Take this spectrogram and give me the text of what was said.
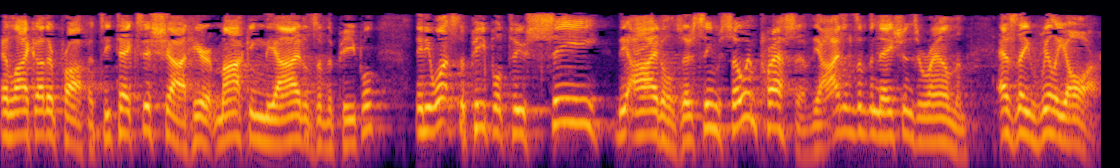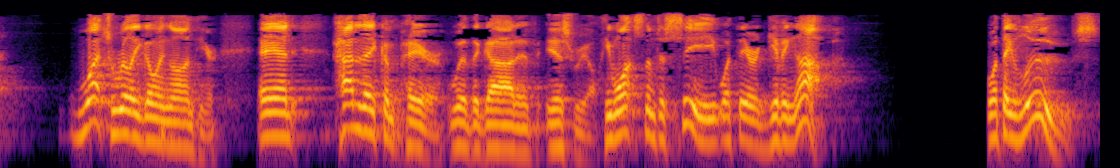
And like other prophets, he takes this shot here at mocking the idols of the people. And he wants the people to see the idols that seem so impressive, the idols of the nations around them, as they really are. what's really going on here? And how do they compare with the God of Israel? He wants them to see what they are giving up, what they lose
